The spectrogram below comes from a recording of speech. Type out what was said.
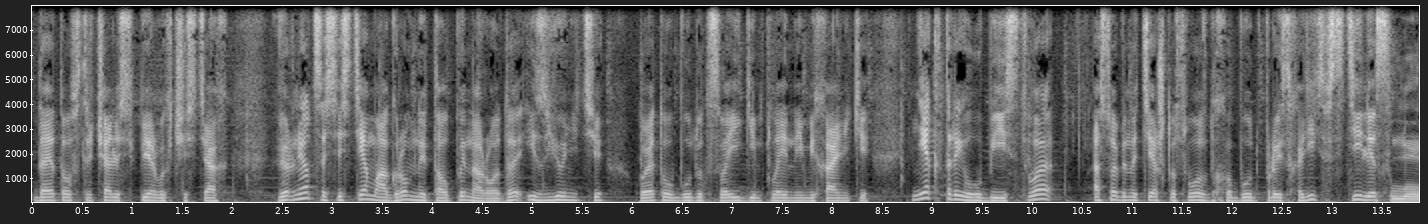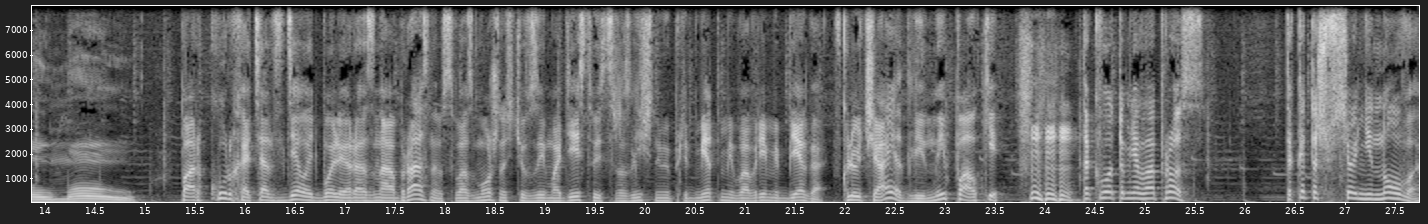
до этого встречались в первых частях. Вернется система огромной толпы народа из Unity. У этого будут свои геймплейные механики. Некоторые убийства, особенно те, что с воздуха будут происходить в стиле Паркур хотят сделать более разнообразным с возможностью взаимодействовать с различными предметами во время бега, включая длинные палки. Так вот у меня вопрос. Так это ж все не ново.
